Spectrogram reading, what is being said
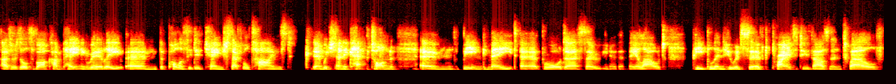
as a result of our campaigning, really, um, the policy did change several times, to, uh, which and it kept on um, being made uh, broader. So you know, then they allowed people in who had served prior to 2012.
